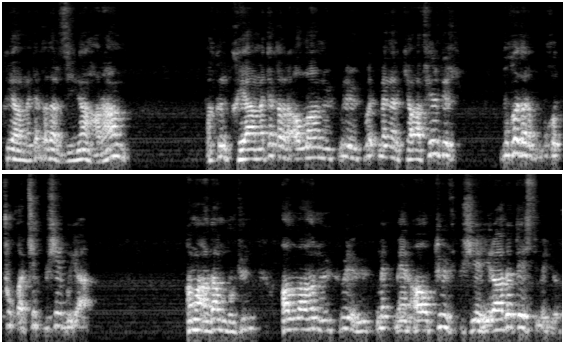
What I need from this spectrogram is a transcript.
Kıyamete kadar zina haram. Bakın kıyamete kadar Allah'ın hükmüyle hükmetmeyenler kafirdir. Bu kadar, bu çok açık bir şey bu ya. Ama adam bugün Allah'ın hükmüyle hükmetmeyen 600 kişiye irade teslim ediyor.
